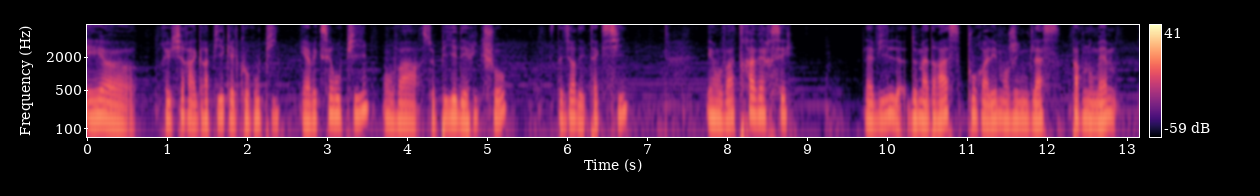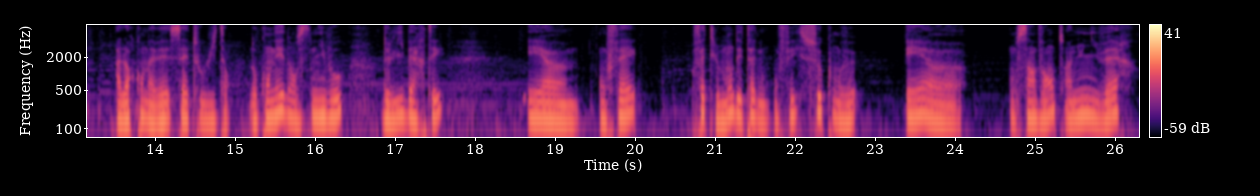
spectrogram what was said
et euh, réussir à grappiller quelques roupies. Et avec ces roupies, on va se payer des rickshaws, c'est-à-dire des taxis, et on va traverser la ville de Madras pour aller manger une glace par nous-mêmes alors qu'on avait 7 ou 8 ans. Donc on est dans ce niveau de liberté et euh, on fait, en fait le monde est à nous, on fait ce qu'on veut et euh, on s'invente un univers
